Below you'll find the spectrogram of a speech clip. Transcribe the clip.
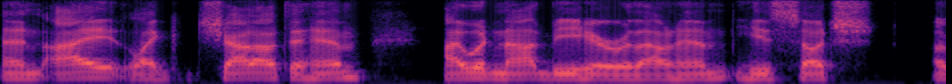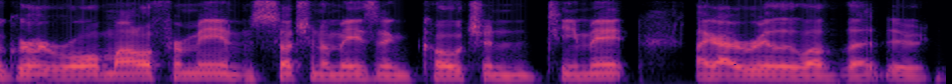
And I like shout out to him. I would not be here without him. He's such a great role model for me and such an amazing coach and teammate. Like I really love that dude.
